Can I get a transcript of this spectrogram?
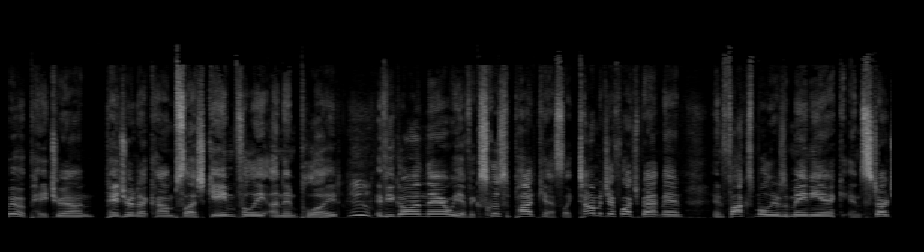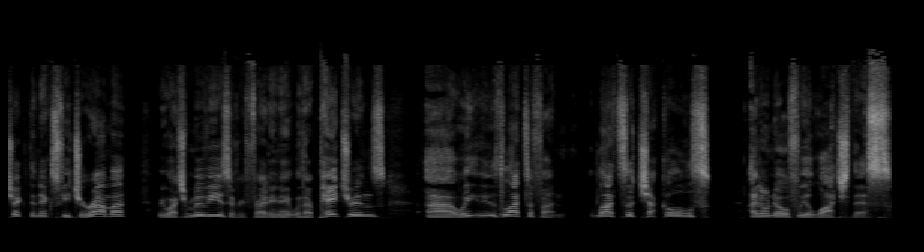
we have a Patreon, patreon.com slash gamefully unemployed. If you go on there, we have exclusive podcasts like Tom and Jeff Watch Batman and Fox Mulder's a Maniac and Star Trek The Next Futurama. We watch movies every Friday night with our patrons. Uh we it's lots of fun. Lots of chuckles. I don't know if we'll watch this.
